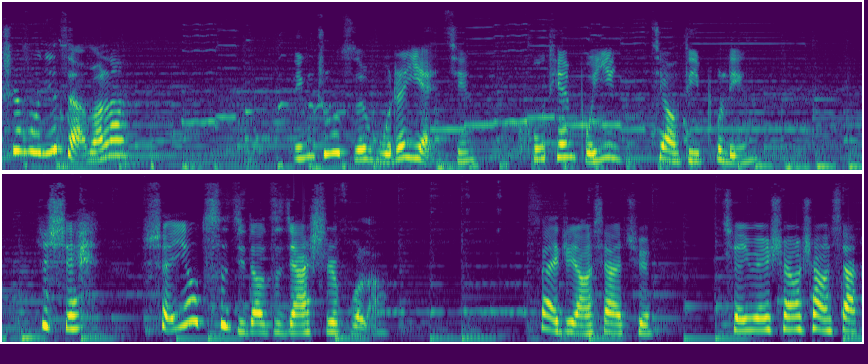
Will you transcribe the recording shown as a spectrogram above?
师傅，你怎么了？灵珠子捂着眼睛，哭天不应，叫地不灵。这谁，谁又刺激到自家师傅了？再这样下去，乾元山上下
